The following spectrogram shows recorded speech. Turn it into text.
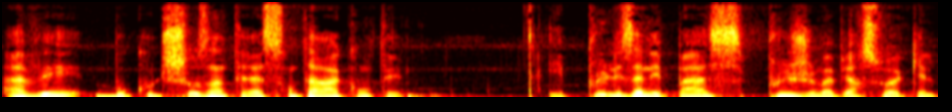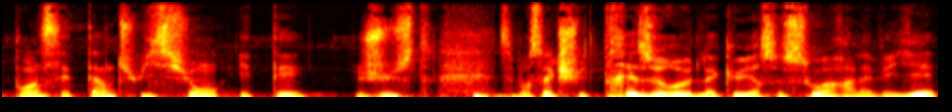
avait beaucoup de choses intéressantes à raconter. Et plus les années passent, plus je m'aperçois à quel point cette intuition était juste. C'est pour ça que je suis très heureux de l'accueillir ce soir à la veillée.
